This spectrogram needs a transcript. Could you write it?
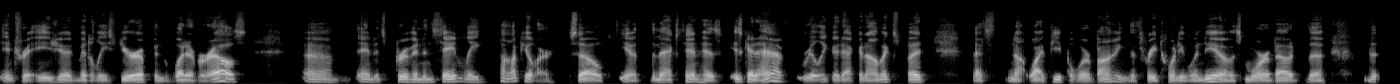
intra Asia and Middle East Europe and whatever else um, and it's proven insanely popular. So you know the Max 10 has is going to have really good economics, but that's not why people are buying the 321 Neo. It's more about the the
